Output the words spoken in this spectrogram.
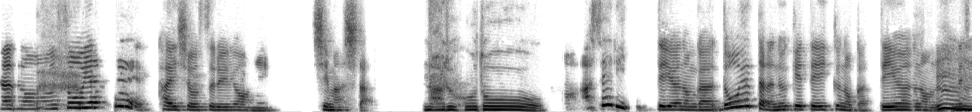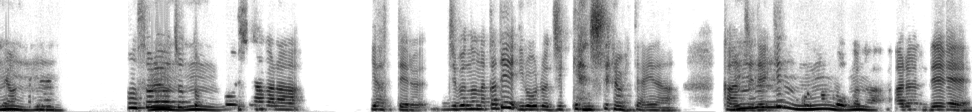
あの、そうやって解消するようにしました。なるほど。焦りっていうのがどうやったら抜けていくのかっていうのうんですよね。うんうんまあそれをちょっとうんうん工夫しながらやってる。自分の中でいろいろ実験してるみたいな感じで、うん結構効果があるんで、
